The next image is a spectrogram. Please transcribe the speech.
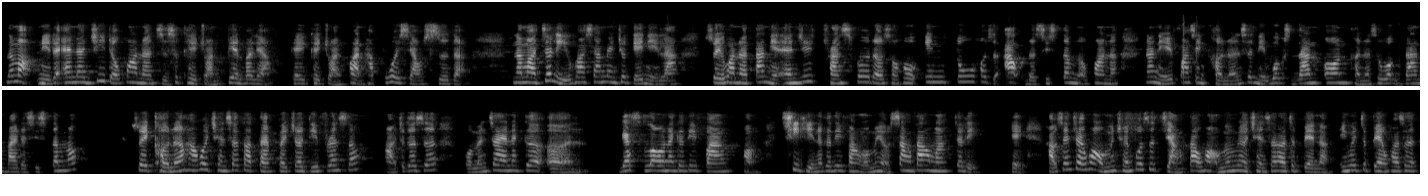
那么你的 energy 的话呢，只是可以转变不了，可以可以转换，它不会消失的。那么这里的话，下面就给你啦。所以话呢，当你 energy transfer 的时候，into 或者 out 的 system 的话呢，那你会发现可能是你 works done on，可能是 work done by the system 咯。所以可能还会牵涉到 temperature difference 咯。啊，这个是我们在那个呃 gas law 那个地方，哦，气体那个地方，我们有上到吗？这里？OK，好，现在的话我们全部是讲到话，我们没有牵涉到这边了，因为这边的话是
